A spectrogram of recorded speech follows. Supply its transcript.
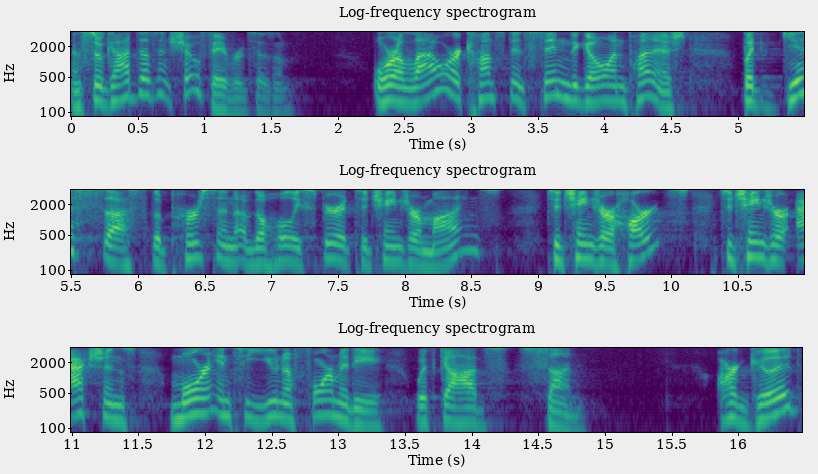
And so God doesn't show favoritism or allow our constant sin to go unpunished, but gifts us the person of the Holy Spirit to change our minds, to change our hearts, to change our actions more into uniformity with God's Son. Our good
